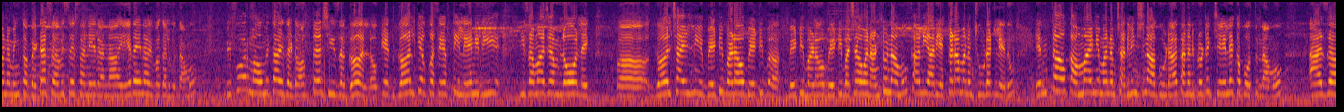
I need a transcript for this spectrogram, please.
మనం ఇంకా బెటర్ సర్వీసెస్ అనేదన్నా ఏదైనా ఇవ్వగలుగుతాము. Before Moumita is a doctor she a girl okay? గర్ల్కి ఒక సేఫ్టీ లేనిది ఈ సమాజంలో లైక్ గర్ల్ చైల్డ్ని బేటీ బడావో బేటీ బేటీ బడావో బేటీ బచావో అని అంటున్నాము కానీ అది ఎక్కడా మనం చూడట్లేదు. ఎంత ఒక అమ్మాయిని మనం చదివించినా కూడా తనని ప్రొటెక్ట్ చేయలేకపోతున్నాము. As a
